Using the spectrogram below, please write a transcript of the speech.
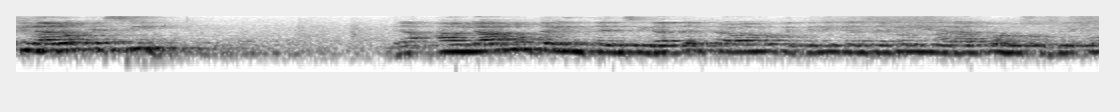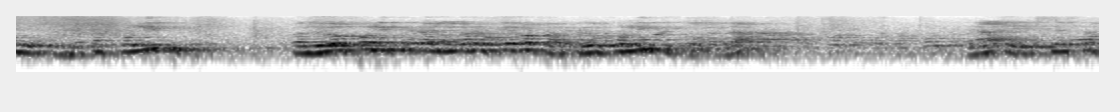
Claro que sí. Hablábamos de la intensidad del trabajo que tienen que hacer los liderazgos, los sujetos, los sujetos políticos. Cuando digo política no me refiero a partido político, ¿verdad? ¿Ya? Es estas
